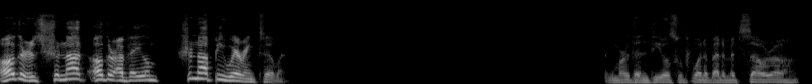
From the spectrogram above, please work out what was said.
others should not, other Avelim should not be wearing tefillin. The Gemara then deals with what about a Mitzora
